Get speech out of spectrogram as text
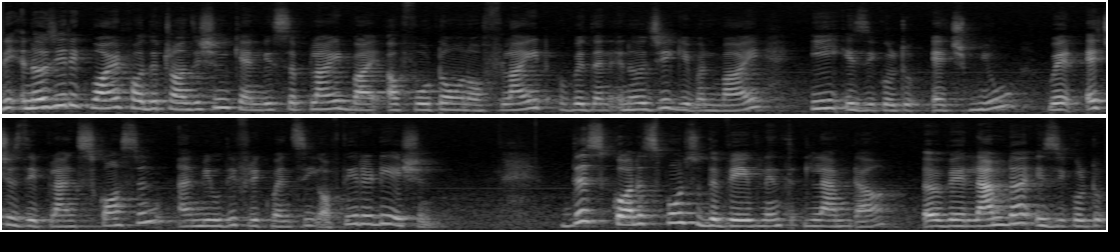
The energy required for the transition can be supplied by a photon of light with an energy given by E is equal to h mu where h is the Planck's constant and mu the frequency of the radiation. This corresponds to the wavelength lambda uh, where lambda is equal to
